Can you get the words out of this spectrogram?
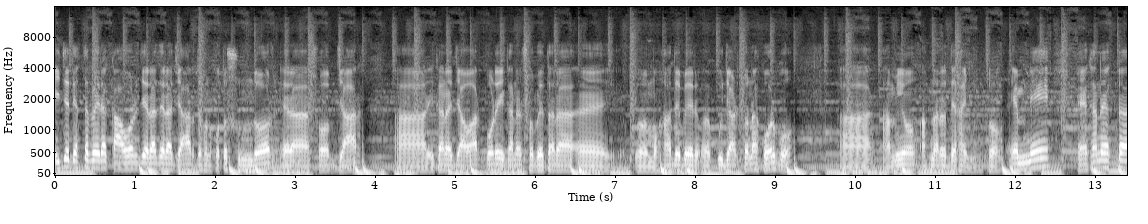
এই যে দেখতে পাই এরা কাওয়ার, যারা যারা যার, দেখুন কত সুন্দর এরা সব যার। আর এখানে যাওয়ার পরে এখানে সবে তারা মহাদেবের পূজা অর্চনা করব। আর আমিও আপনারা দেখাইনি। তো এমনি এখানে একটা,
